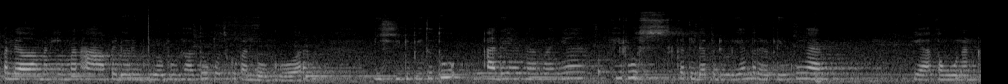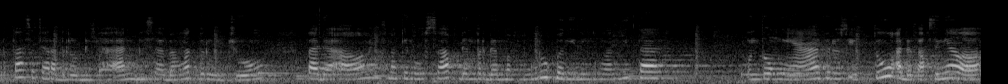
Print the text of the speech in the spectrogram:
Pendalaman Iman AAP 2021 Kuskupan Bogor Di hidup itu tuh ada yang namanya virus ketidakpedulian terhadap lingkungan Ya, penggunaan kertas secara berlebihan bisa banget berujung pada alam yang semakin rusak dan berdampak buruk bagi lingkungan kita. Untungnya, virus itu ada vaksinnya loh.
